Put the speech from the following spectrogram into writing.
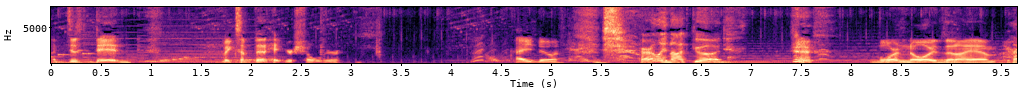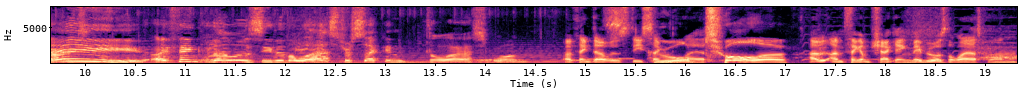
I just did. Except to hit your shoulder. How you doing? Apparently not good. More annoyed than I am. hurt. hey! I think that was either the last or second to last one. I think that was the second to Cool last. Tola. I, I'm think I'm checking. Maybe it was the last one.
